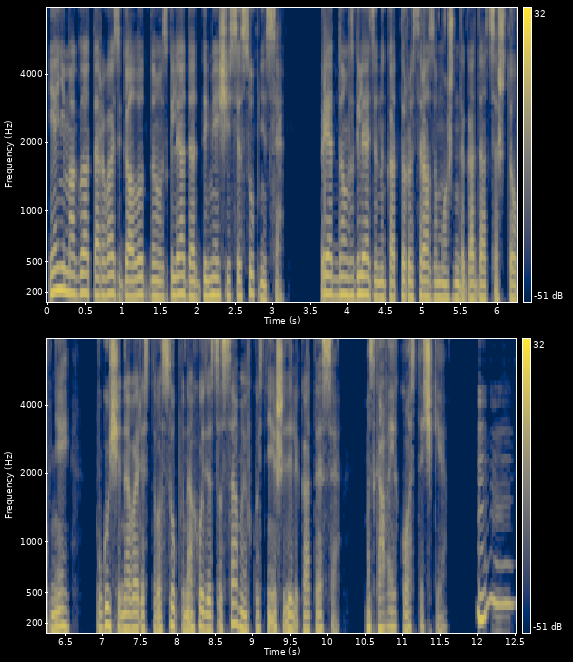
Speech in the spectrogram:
Я не могла оторвать голодного взгляда от дымящейся супницы, при одном взгляде на которую сразу можно догадаться, что в ней, в гуще наваристого супа, находятся самые вкуснейшие деликатесы — мозговые косточки. М -м -м.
